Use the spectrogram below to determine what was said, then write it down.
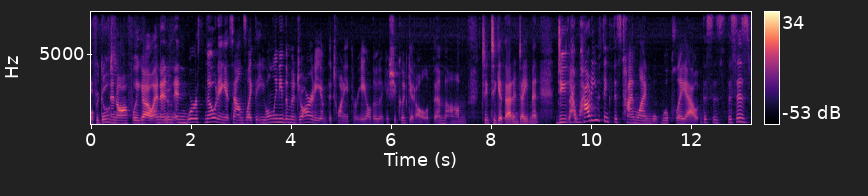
off it goes. And off we go. And, and, yeah. and worth noting, it sounds like that you only need the majority of the 23, although I guess you could get all of them um, to, to get that indictment. Do you, how, how, do you think this timeline will, will play out? This is, this is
